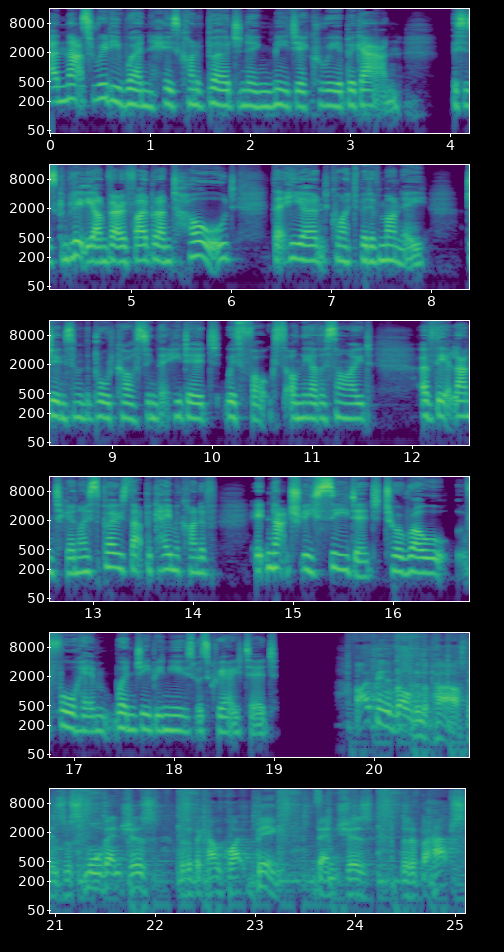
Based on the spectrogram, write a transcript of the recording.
And that's really when his kind of burgeoning media career began. This is completely unverified, but I'm told that he earned quite a bit of money doing some of the broadcasting that he did with Fox on the other side of the Atlantic. And I suppose that became a kind of, it naturally seeded to a role for him when GB News was created. I've been involved in the past in some small ventures that have become quite big ventures that have perhaps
